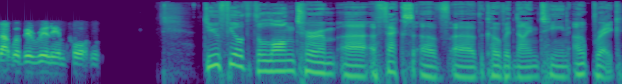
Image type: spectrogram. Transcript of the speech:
that will be really important. Do you feel that the long term uh, effects of uh, the COVID 19 outbreak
